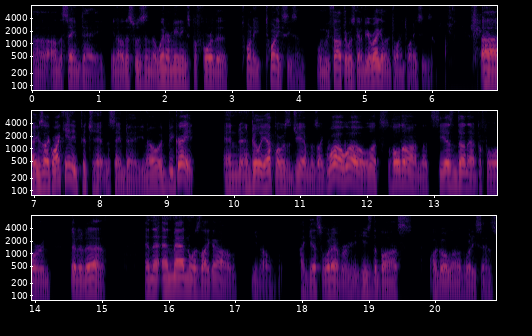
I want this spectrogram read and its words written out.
uh, on the same day?" You know, this was in the winter meetings before the 2020 season when we thought there was going to be a regular 2020 season. Uh, he's like, "Why can't he pitch and hit in the same day? You know, it'd be great." And and Billy Eppler was the GM was like, "Whoa, whoa, let's hold on, let's." He hasn't done that before, and da da da. And the, and Maddon was like, "Oh, you know, I guess whatever. He, he's the boss. I'll go along with what he says."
